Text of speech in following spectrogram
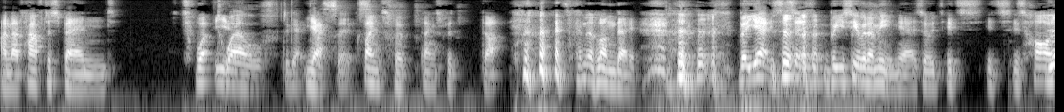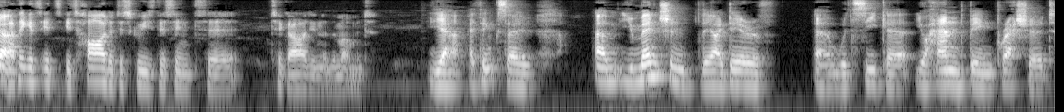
and I'd have to spend tw- yeah, Twelve to get Yeah, plus six. Thanks for thanks for that. it's been a long day, but yeah, it's, it's, but you see what I mean. Yeah, so it's it's it's it's hard. Yeah. I think it's it's it's harder to squeeze this into to Guardian at the moment. Yeah, I think so. Um, you mentioned the idea of uh, with Seeker, your hand being pressured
